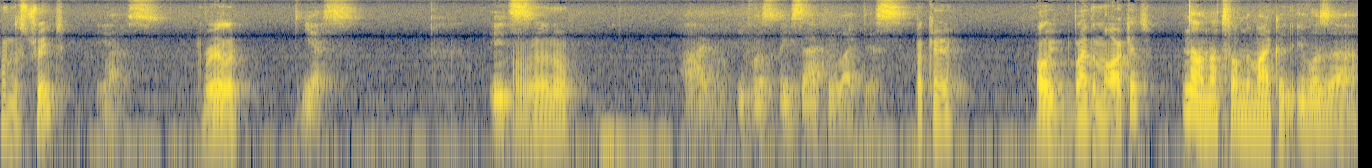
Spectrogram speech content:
On the street? Yes. Really? Yes. It's. I don't really know. I, it was exactly like this. Okay. Oh, by the market? No, not from the market. It was a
